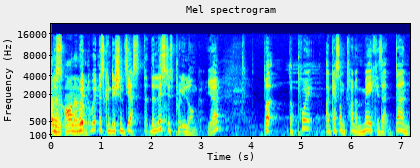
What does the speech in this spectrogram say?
witness, and on and wit- on. witness conditions. Yes, the, the list is pretty long, yeah? But the point I guess I'm trying to make is that, Dan,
